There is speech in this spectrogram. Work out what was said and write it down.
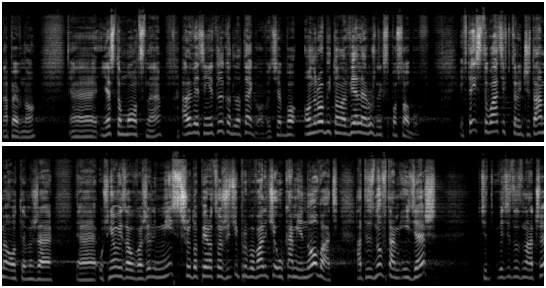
na pewno. E, jest to mocne, ale wiecie, nie tylko dlatego, wiecie, bo On robi to na wiele różnych sposobów. I w tej sytuacji, w której czytamy o tym, że e, uczniowie zauważyli, mistrzu, dopiero co życi próbowali cię ukamienować, a ty znów tam idziesz, wiecie, wiecie co to znaczy?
